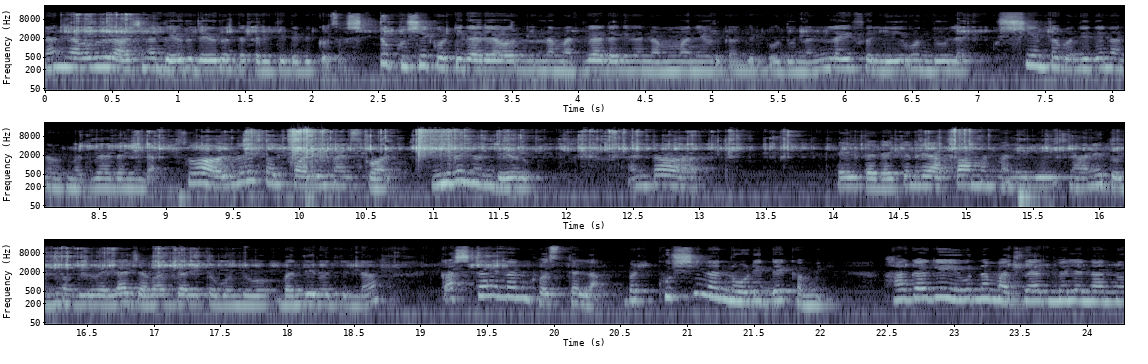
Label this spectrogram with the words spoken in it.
ನಾನು ಯಾವಾಗಲೂ ರಾಜನ ದೇವರು ದೇವರು ಅಂತ ಕರಿತಿದ್ದೆ ಬಿಕಾಸ್ ಅಷ್ಟು ಖುಷಿ ಕೊಟ್ಟಿದ್ದಾರೆ ಅವ್ರನ್ನ ಮದುವೆ ಆದಾಗಿಂದ ನಮ್ಮ ಮನೆಯವ್ರಿಗಾಗಿರ್ಬೋದು ನನ್ನ ಲೈಫಲ್ಲಿ ಒಂದು ಲೈಫ್ ಖುಷಿ ಅಂತ ಬಂದಿದೆ ನಾನು ಅವ್ರ ಮದುವೆ ಆದಾಗಿಂದ. ಸೊ ಆಲ್ವೇಸ್ ಅಲ್ಲಿ ಫಾಲೋ ಆಸ್ ಗಾಡ್ ನೀವೇ ನನ್ನ ದೇವರು ಅಂತ ಹೇಳ್ತದೆ. ಯಾಕಂದರೆ ಅಪ್ಪ, ಅಮ್ಮನ ಮನೇಲಿ ನಾನೇ ದೊಡ್ಡ ಮಗಳು, ಎಲ್ಲ ಜವಾಬ್ದಾರಿ ತೊಗೊಂಡು ಬಂದಿರೋದ್ರಿಂದ ಕಷ್ಟ ನನಗೆ ಹೊಸ್ತಲ್ಲ ಬಟ್ ಖುಷಿ ನಾನು ನೋಡಿದ್ದೇ ಕಮ್ಮಿ. ಹಾಗಾಗಿ ಇವ್ರನ್ನ ಮದುವೆ ಆದಮೇಲೆ ನಾನು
